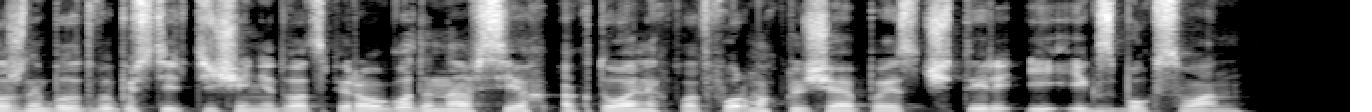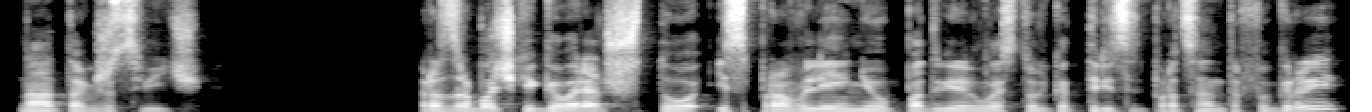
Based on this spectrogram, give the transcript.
должны будут выпустить в течение 2021 года на всех актуальных платформах, включая PS4 и Xbox One, а также Switch. Разработчики говорят, что исправлению подверглось только 30% игры,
